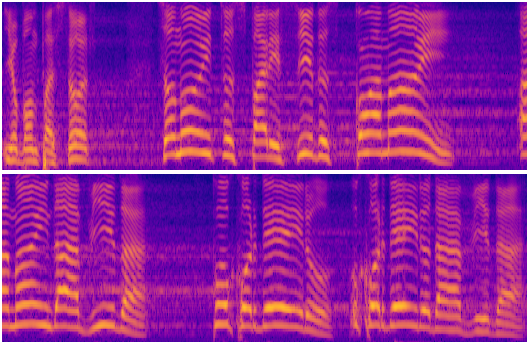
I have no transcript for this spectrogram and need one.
e o bom pastor são muitos parecidos com a mãe. A mãe dá a vida com o cordeiro, o cordeiro da vida,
